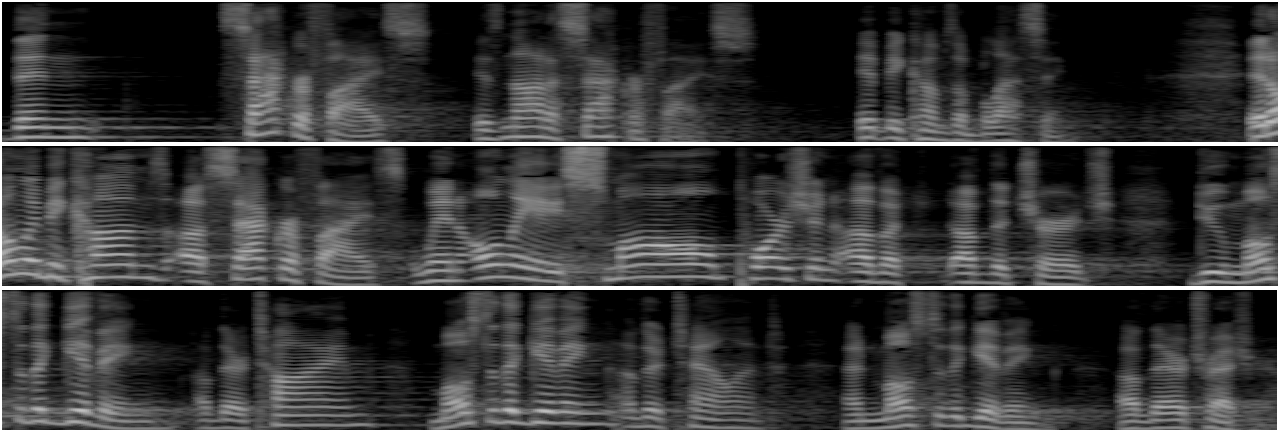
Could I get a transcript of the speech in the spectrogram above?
then sacrifice is not a sacrifice. It becomes a blessing. It only becomes a sacrifice when only a small portion of, a, of the church do most of the giving of their time, most of the giving of their talent, and most of the giving of their treasure.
